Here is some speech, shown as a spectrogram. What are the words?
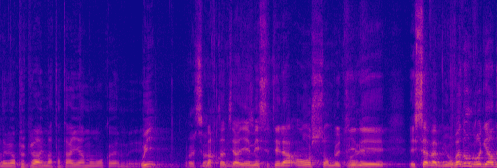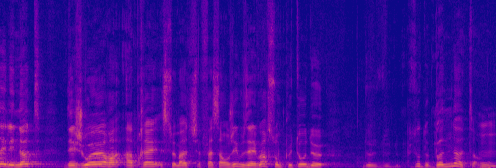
On avait un peu peur avec Martin Terrier à un moment quand même. mais- oui, Ouais, Martin Terrier, mais c'était la hanche, semble-t-il, et, et ça va mieux. On va donc regarder les notes des joueurs après ce match face à Angers. Vous allez voir, sont plutôt de, de- de- plutôt de bonnes notes. hein.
